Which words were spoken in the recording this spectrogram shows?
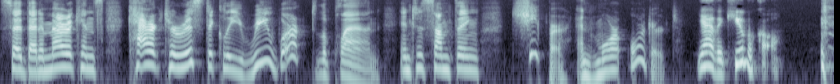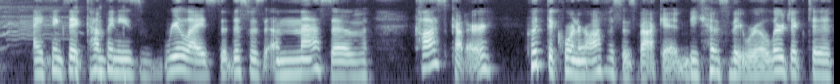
said that Americans characteristically reworked the plan into something cheaper and more ordered. Yeah, the cubicle. I think that companies realized that this was a massive cost cutter, put the corner offices back in because they were allergic to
